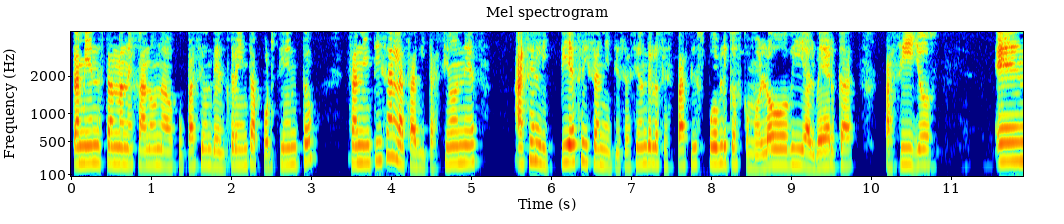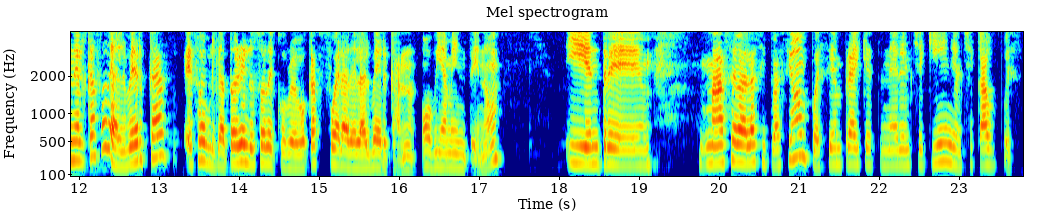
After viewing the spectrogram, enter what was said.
También están manejando una ocupación del 30%. Sanitizan las habitaciones, hacen limpieza y sanitización de los espacios públicos como lobby, albercas, pasillos. En el caso de albercas, es obligatorio el uso de cubrebocas fuera de la alberca, obviamente, ¿no? Y entre más se va la situación, pues siempre hay que tener el check-in y el check-out, pues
